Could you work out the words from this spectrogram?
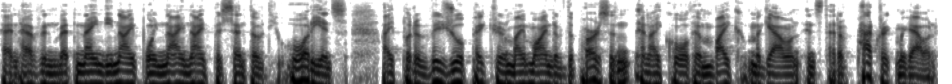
and haven't met 99.99% of the audience, I put a visual picture in my mind of the person and I called him Mike McGowan instead of Patrick McGowan.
